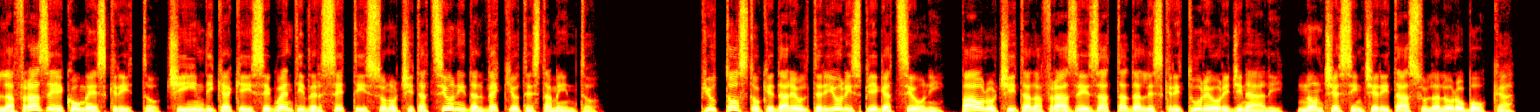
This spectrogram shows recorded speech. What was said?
La frase e come è scritto ci indica che i seguenti versetti sono citazioni dal Vecchio Testamento. Piuttosto che dare ulteriori spiegazioni, Paolo cita la frase esatta dalle scritture originali, non c'è sincerità sulla loro bocca,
